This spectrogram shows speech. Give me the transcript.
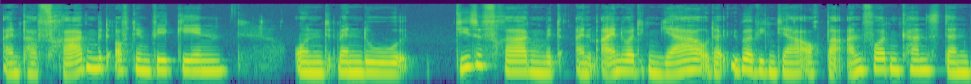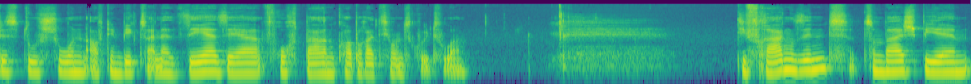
ein paar Fragen mit auf den Weg gehen. Und wenn du diese Fragen mit einem eindeutigen Ja oder überwiegend Ja auch beantworten kannst, dann bist du schon auf dem Weg zu einer sehr, sehr fruchtbaren Kooperationskultur. Die Fragen sind zum Beispiel,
